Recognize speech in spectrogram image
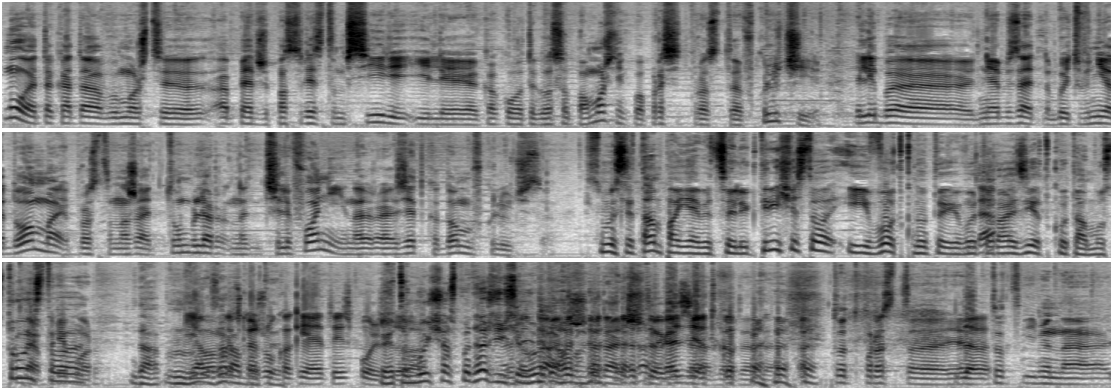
Ну, это когда вы можете, опять же, посредством Siri или какого-то голосового помощника попросить просто включи. Либо не обязательно быть вне дома, и просто нажать тумблер на телефоне, и на розетка дома включится. В смысле, там появится электричество, и воткнутые в Да. эту розетку там устройства. прибор. Да, Я вам расскажу, как я это использую. Это мы сейчас, подождите, вы Дальше, розетку? Да, да, да. Тут просто, э, Да. тут именно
